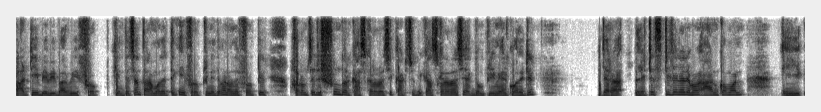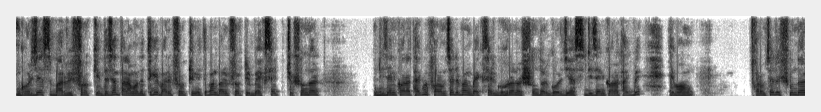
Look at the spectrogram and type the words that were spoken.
party baby Barbie frock কিনতে চান, তারা আমাদের থেকে এই ফ্রকটি নিতে পারেন। আমাদের ফ্রকটির ফরম সাইডে সুন্দর কাজ করা রয়েছে কাটচুপি কাজ করা রয়েছে, একদম প্রিমিয়ার কোয়ালিটির যারা লেটেস্ট ডিজাইনের এবং আনকমন এই গর্জিয়াস বার্বি ফ্রক কিনতে চান, তারা আমাদের থেকে বারবি ফ্রকটি নিতে পারেন। বারবি ফ্রকটির ব্যাক সাইড সুন্দর ডিজাইন করা থাকবে ফরম সাইড এবং ব্যাক সাইড ঘুরানো সুন্দর গর্জিয়াস ডিজাইন করা থাকবে এবং ফরম সাইডে সুন্দর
